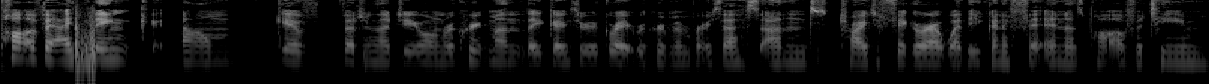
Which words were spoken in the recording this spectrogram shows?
part of it, I think, um, give Virgin their on recruitment. They go through a great recruitment process and try to figure out whether you're going to fit in as part of a team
